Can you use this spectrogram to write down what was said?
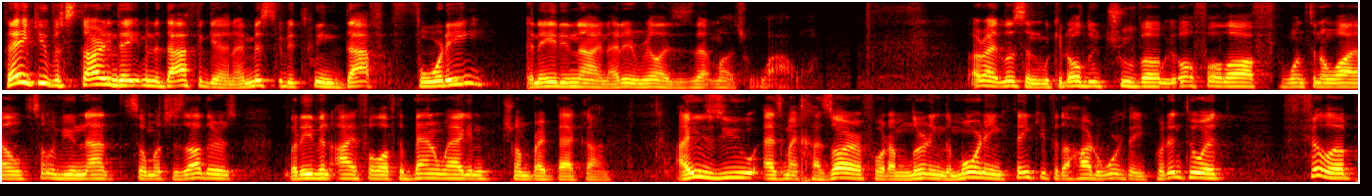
Thank you for starting the 8 minute daf again. I missed it between daf 40 and 89. I didn't realize it's that much. Wow. All right, listen, we could all do tshuva. We all fall off once in a while. Some of you not so much as others, but even I fall off the bandwagon, jump right back on. I use you as my chazar for what I'm learning in the morning. Thank you for the hard work that you put into it. Philip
